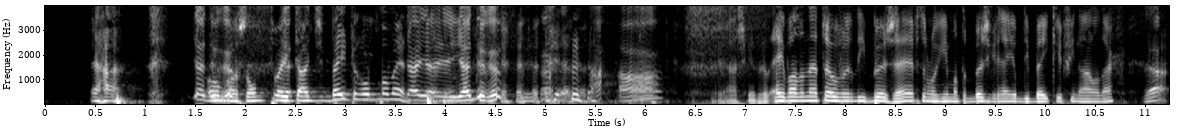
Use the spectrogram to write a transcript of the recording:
ja, jij durft. Twee tandjes beter op het moment. Ja, ja, ja, jij durft. Ah, Ja, schitterend. Hey, we hadden net over die bus. Hè. Heeft er nog iemand de bus gereden op die bekerfinale dag? Ja,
